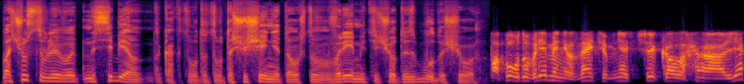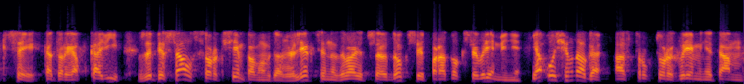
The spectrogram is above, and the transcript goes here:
почувствовали на себе как-то вот это вот ощущение того, что время течет из будущего? По поводу времени, знаете, у меня есть цикл э, лекций, который я в ковид записал, 47, по-моему, даже лекции, называются «Доксы и парадоксы времени». Я очень много о структурах времени там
